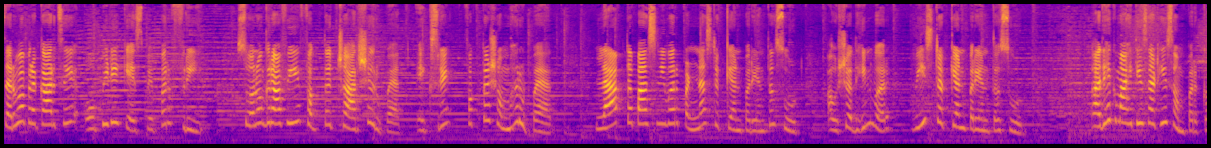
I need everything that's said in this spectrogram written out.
सर्व प्रकारचे OPD case paper free. Sonography फक्त चारशे रुपयात एक्सरे फक्त शंभर रुपयात. लॅब तपासणीवर पन्नास टक्क्यांपर्यंत सूट औषधींवर वीस टक्क्यांपर्यंत सूट. अधिक माहितीसाठी संपर्क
